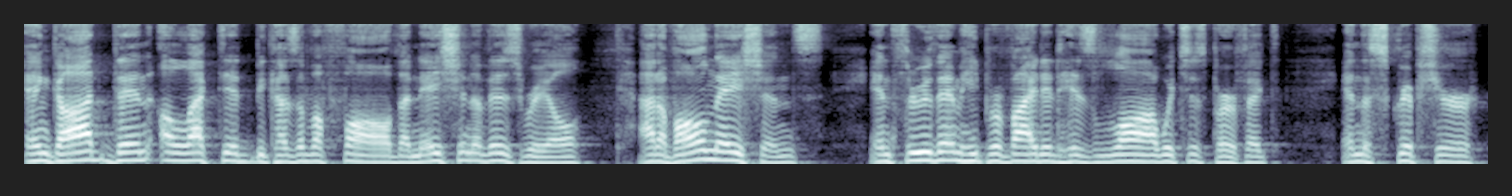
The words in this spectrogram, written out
And God then elected, because of a fall, the nation of Israel out of all nations, and through them he provided his law, which is perfect, and the scripture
